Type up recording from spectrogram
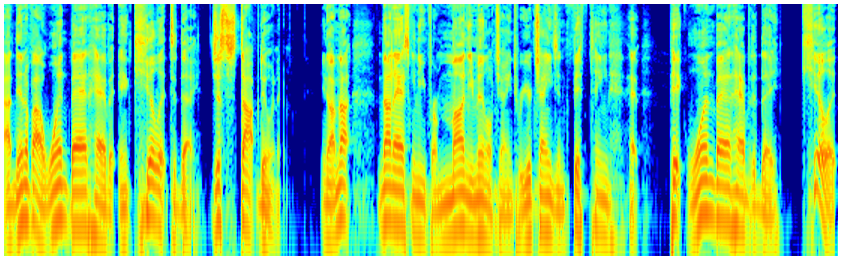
identify one bad habit and kill it today. Just stop doing it. You know, I'm not I'm not asking you for monumental change where you're changing 15 ha- pick one bad habit a day, kill it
